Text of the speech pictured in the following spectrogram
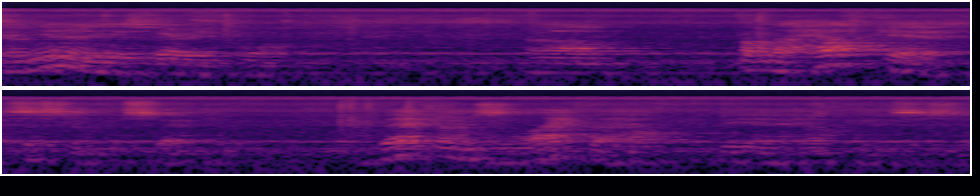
community is very important. Um, from the healthcare system perspective, veterans like the health, VA healthcare system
